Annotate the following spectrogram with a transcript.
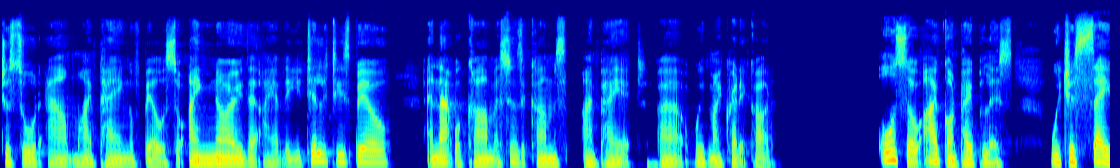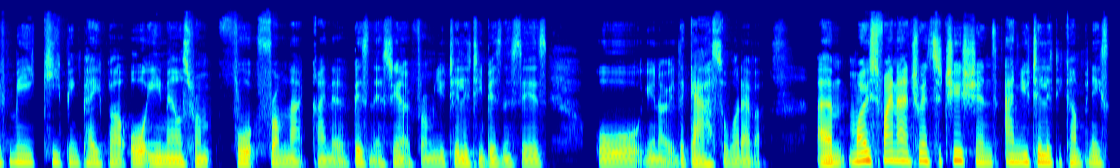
to sort out my paying of bills. So I know that I have the utilities bill and that will come as soon as it comes, I pay it uh, with my credit card. Also, I've gone paperless, which has saved me keeping paper or emails from for, from that kind of business, you know, from utility businesses or, you know, the gas or whatever. Um, most financial institutions and utility companies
